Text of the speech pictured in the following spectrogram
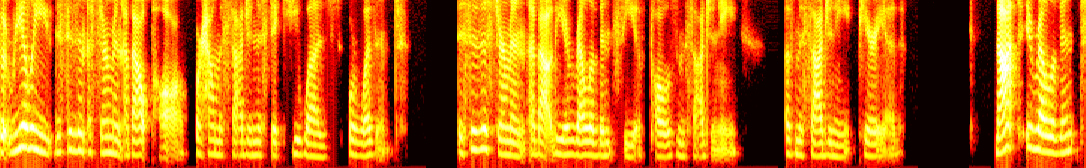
But really, this isn't a sermon about Paul or how misogynistic he was or wasn't. This is a sermon about the irrelevancy of Paul's misogyny, of misogyny, period. Not irrelevant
